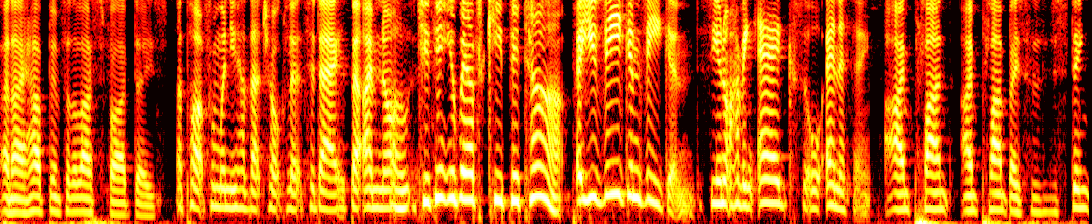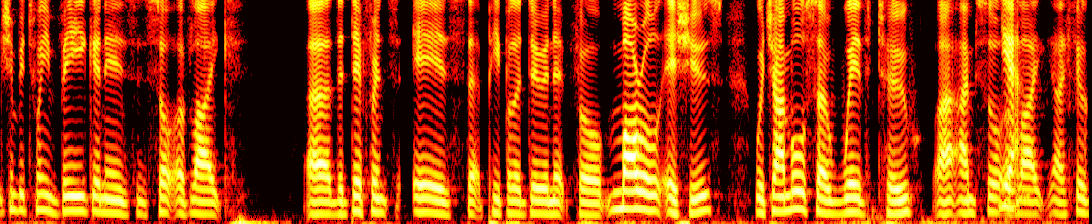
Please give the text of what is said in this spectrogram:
And I have been for the last five days. Apart from when you had that chocolate today, but I'm not. Oh, do you think you'll be able to keep it up? Are you vegan? Vegan? So you're not having eggs or anything? I'm plant I'm plant based. The distinction between vegan is, is sort of like uh, the difference is that people are doing it for moral issues, which I'm also with too. I, I'm sort Yeah. of like I feel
